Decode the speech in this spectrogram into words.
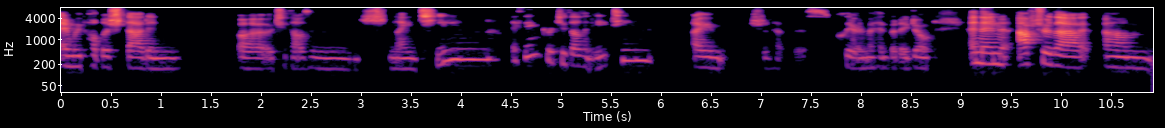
and we published that in uh, 2019, I think, or 2018. I should have this clear in my head, but I don't. And then after that, um,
